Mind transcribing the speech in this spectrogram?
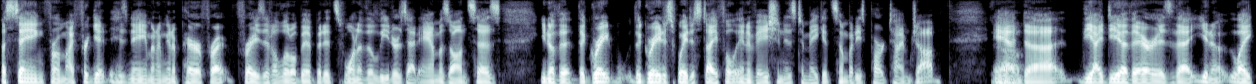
a saying from, I forget his name, and I'm going to paraphrase it a little bit, but it's one of the leaders at Amazon says, you know, the, the great, the greatest way to stifle innovation is to make it somebody's part-time job. And uh, the idea there is that, you know, like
